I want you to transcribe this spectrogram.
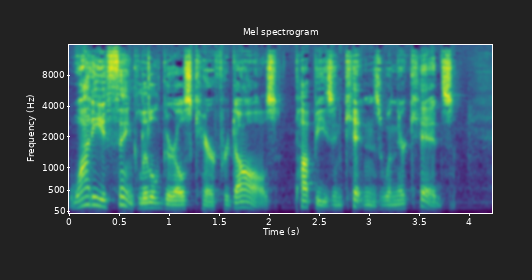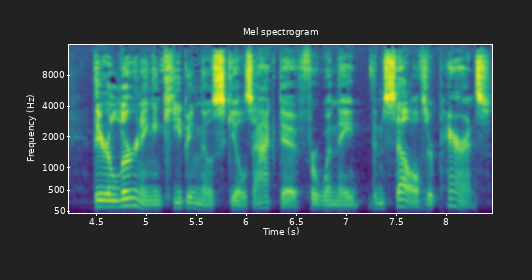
Why do you think little girls care for dolls, puppies, and kittens when they're kids? They are learning and keeping those skills active for when they themselves are parents.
